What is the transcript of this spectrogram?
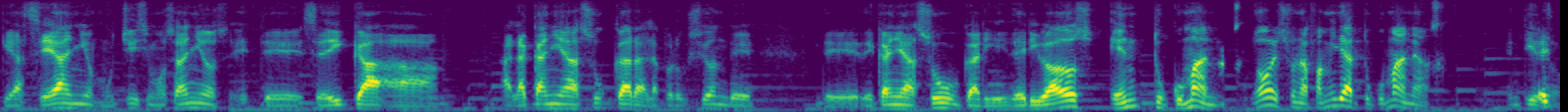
que hace años, muchísimos años, este, se dedica a, la caña de azúcar, a la producción de, caña de azúcar y derivados en Tucumán, ¿no? Es una familia tucumana, entiendo.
